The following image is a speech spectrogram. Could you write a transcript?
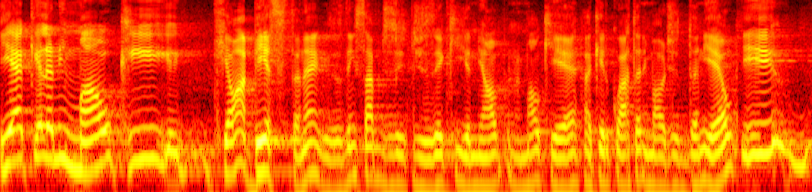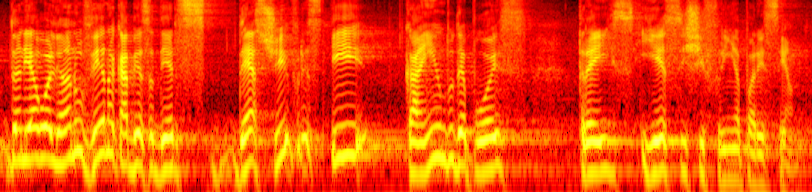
e é aquele animal que, que é uma besta, né? Nem sabem dizer, dizer que animal, animal que é aquele quarto animal de Daniel. E Daniel olhando vê na cabeça deles dez chifres e caindo depois três e esse chifrinho aparecendo.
